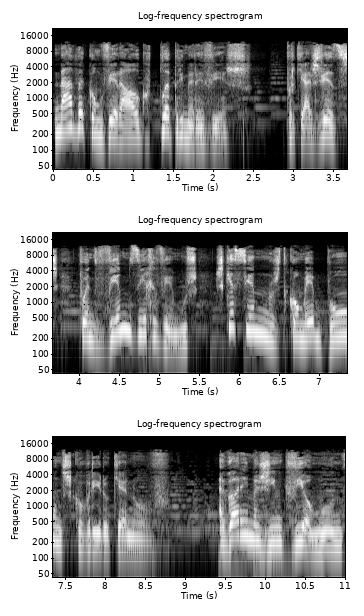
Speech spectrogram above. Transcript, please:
Nada como ver algo pela primeira vez. Porque às vezes, quando vemos e revemos, esquecemos-nos de como é bom descobrir o que é novo. Agora imagine que viu o mundo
